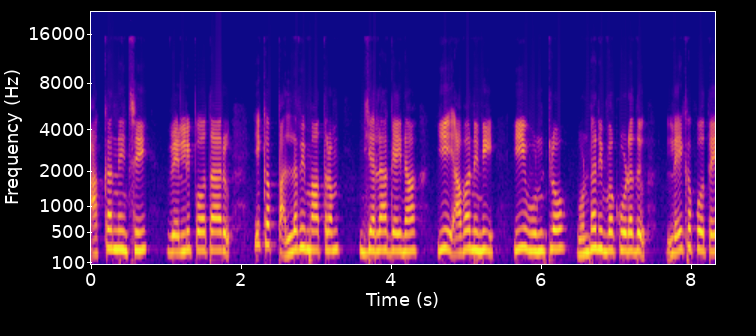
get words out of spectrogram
అక్కడి నుంచి వెళ్ళిపోతారు. ఇక పల్లవి మాత్రం ఎలాగైనా ఈ అవనిని ఈ ఒంట్లో ఉండనివ్వకూడదు. లేకపోతే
